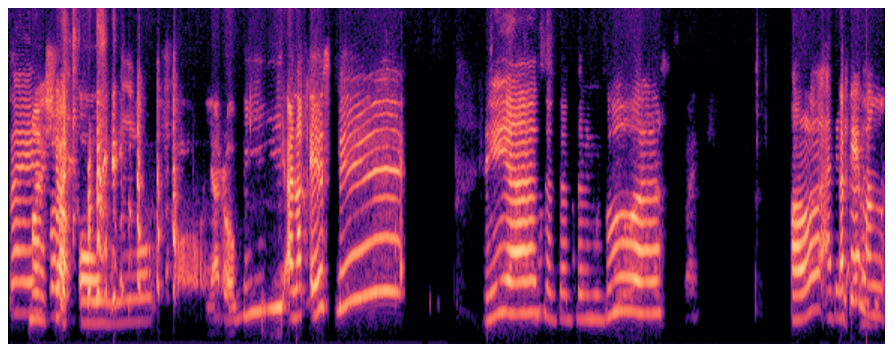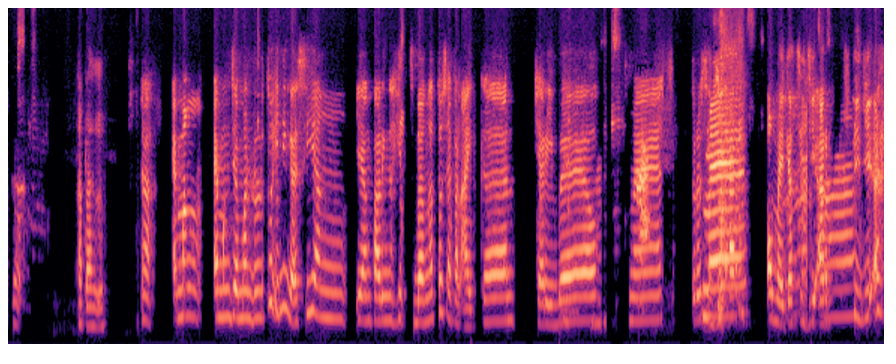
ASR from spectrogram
playboy. Masya Allah. Ya Robi, anak SD. Iya, sama temen gue. Kalau ada Tapi emang- apa tuh? Emang emang zaman dulu tuh ini gak sih yang yang paling hits banget tuh Seven Icon, Cherry Bell, Smash, terus CGR. Smash. Oh my god, CGR. Ah. CGR.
